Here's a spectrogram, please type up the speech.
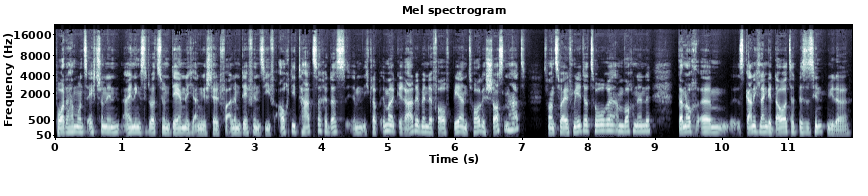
boah, da haben wir uns echt schon in einigen Situationen dämlich angestellt, vor allem defensiv. Auch die Tatsache, dass ähm, ich glaube immer gerade, wenn der VfB ein Tor geschossen hat, es waren zwei Elfmeter-Tore am Wochenende, dann auch ähm, es gar nicht lange gedauert hat, bis es hinten wieder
